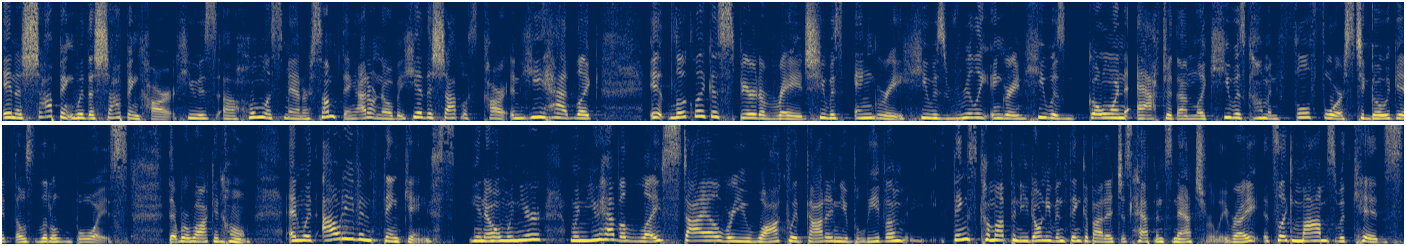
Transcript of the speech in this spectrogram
in a shopping with a shopping cart. He was a homeless man or something, I don't know, but he had the shopless cart and he had like it looked like a spirit of rage. He was angry. He was really angry and he was going after them like he was coming full force to go get those little boys that were walking home. And without even thinking, you know, when you're when you have a lifestyle where you walk with God and you believe him, things come up and you don't even think about it, it just happens naturally, right? It's like moms with kids,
